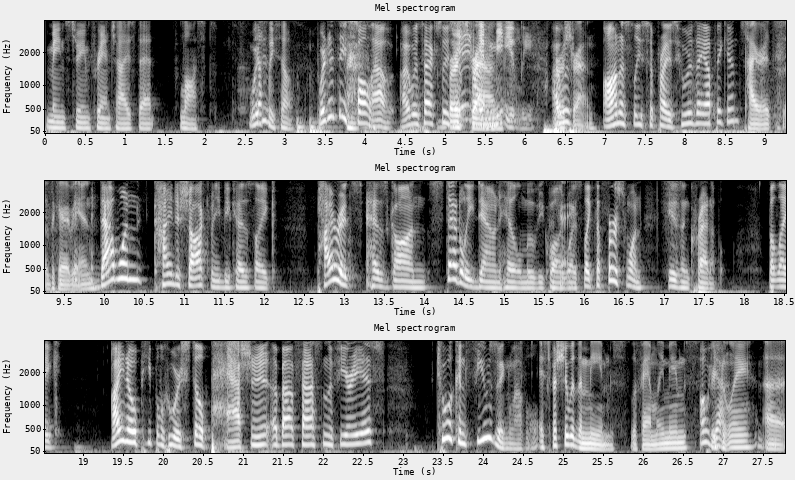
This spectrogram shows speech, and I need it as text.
mainstream franchise that lost. Where Justly did- so. Where did they fall out? I was actually First surprised. round. immediately. I First was round. honestly surprised. Who are they up against? Pirates of the Caribbean. That one kind of shocked me because like Pirates has gone steadily downhill movie quality Okay. wise. Like the first one is incredible. But like I know people who are still passionate about Fast and the Furious to a confusing level. especially with the memes, the family memes Oh, yeah. recently. Uh,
